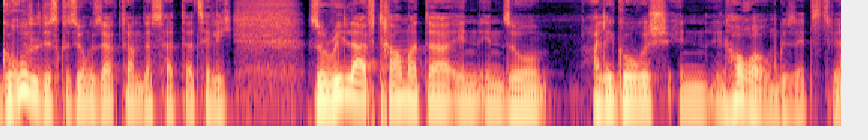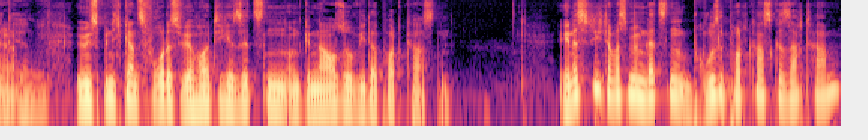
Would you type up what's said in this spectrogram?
Gruseldiskussion gesagt haben, dass halt tatsächlich so Real-Life-Traumata in, in so allegorisch in, in Horror umgesetzt wird Ja. irgendwie. Übrigens bin ich ganz froh, dass wir heute hier sitzen und genauso wieder podcasten. Erinnerst du dich noch, was wir im letzten Grusel-Podcast gesagt haben?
